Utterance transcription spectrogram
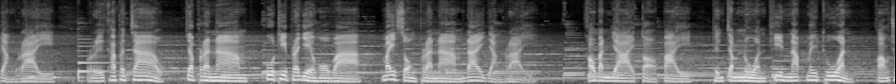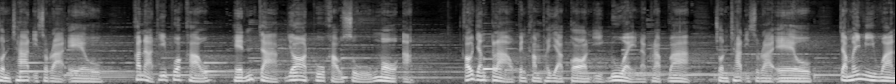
อย่างไร หรือข้าพเจ้าจะประนามผู้ที่พระเยโฮวาไม่ทรงประนามได้อย่างไร เขาบรรยายต่อไปถึงจำนวนที่นับไม่ถ้วนของชนชาติอิสราเอล ขณะที่พวกเขาเห็นจากยอดภูเขาสูงโมอับ เขายังกล่าวเป็นคำพยากรณ์อีกด้วยนะครับว่า ชนชาติอิสราเอล จะไม่มีวัน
